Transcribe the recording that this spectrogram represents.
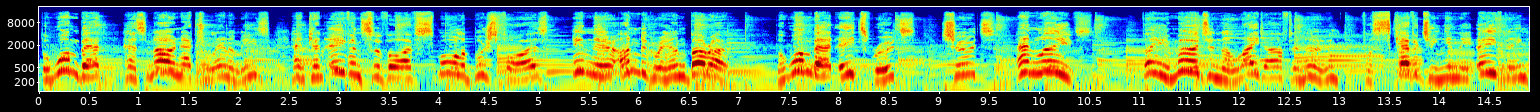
The wombat has no natural enemies and can even survive smaller bushfires in their underground burrow. The wombat eats roots, shoots, and leaves. They emerge in the late afternoon for scavenging in the evening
